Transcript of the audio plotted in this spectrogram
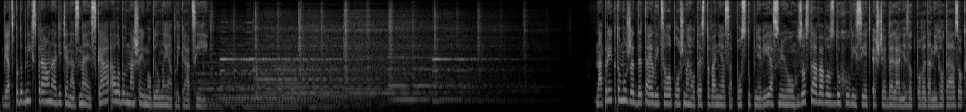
Viac podobných správ nájdete na ZME.sk alebo v našej mobilnej aplikácii. Napriek tomu, že detaily celoplošného testovania sa postupne vyjasňujú, zostáva vo vzduchu vysieť ešte veľa nezodpovedaných otázok.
